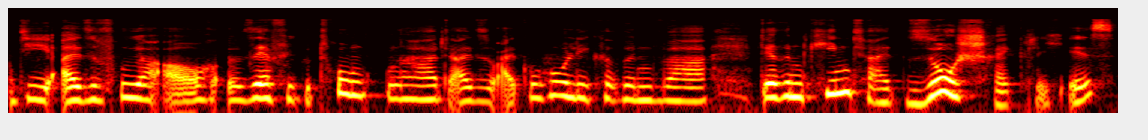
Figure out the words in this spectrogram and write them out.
die also früher auch äh, sehr viel getrunken hat, also Alkoholikerin war, deren Kindheit so schrecklich ist,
